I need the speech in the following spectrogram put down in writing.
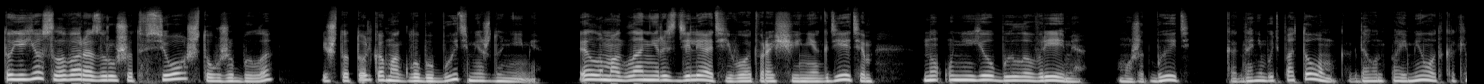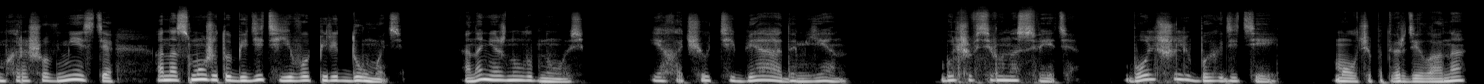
то ее слова разрушат все, что уже было и что только могло бы быть между ними. Элла могла не разделять его отвращение к детям, но у нее было время, может быть, когда-нибудь потом, когда он поймет, как им хорошо вместе, она сможет убедить его передумать. Она нежно улыбнулась. «Я хочу тебя, Демьен. Больше всего на свете. Больше любых детей», — молча подтвердила она,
